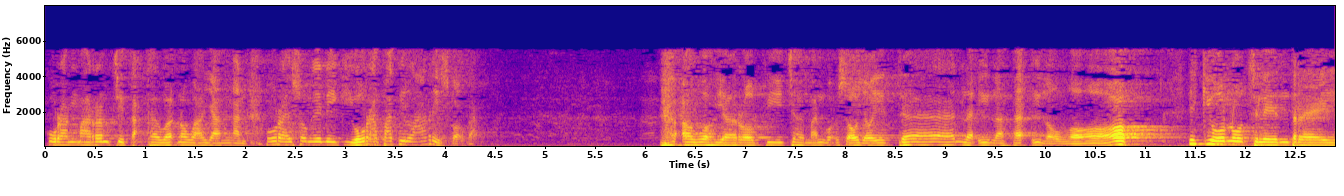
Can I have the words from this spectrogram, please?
kurang marem cetak gawakno wayangan. Ora iso ngene iki ora pati laris kok Kang Ya Allah ya Rabbi jaman kok saya edan la ilaha illallah. Iki ana jlentrei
